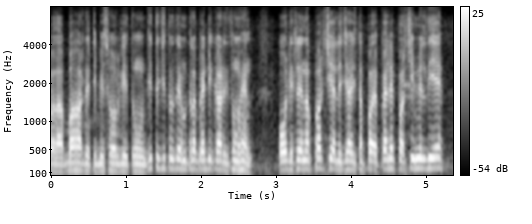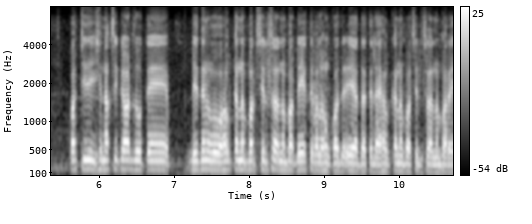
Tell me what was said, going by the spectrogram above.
بلا باہر دے ٹی بی سول گئی تو جت جت دے مطلب آئی ڈی کارڈ دی ہیں۔ اور لکھ لینا، پرچی والی جائے پہلے پرچی ملتی ہے۔ پرچی دی شناختی کارڈ ہوتے ہیں دے دیں وہ ہلکا نمبر سلسلہ نمبر ایک والا ہوں یاد آتا ہے ہلکا نمبر سلسلہ نمبر ہے۔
